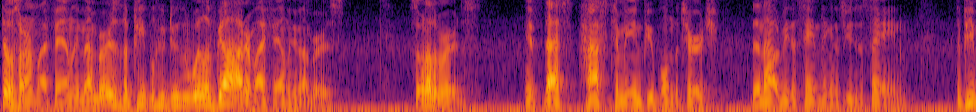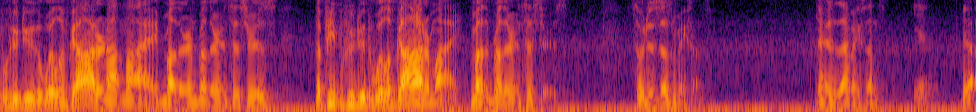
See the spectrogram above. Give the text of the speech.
those aren't my family members. The people who do the will of God are my family members. So, in other words, if that has to mean people in the church, then that would be the same thing as Jesus saying, the people who do the will of God are not my mother and brother and sisters. The people who do the will of God are my mother, brother, and sisters. So it just doesn't make sense. Yeah, does that make sense? Yeah. Yeah.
